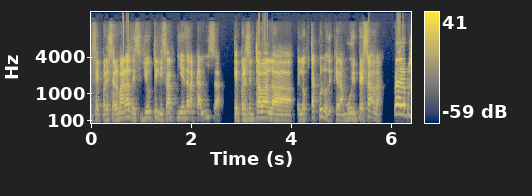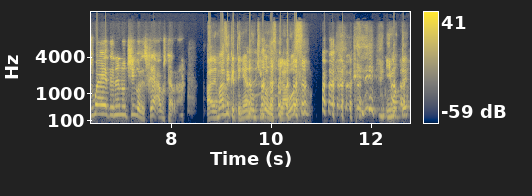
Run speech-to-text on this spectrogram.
se preservara decidió utilizar piedra caliza que presentaba la- el obstáculo de que era muy pesada. Pero pues, güey, tenían un chingo de esclavos, cabrón. Además de que tenían un chingo de esclavos, Imhotep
